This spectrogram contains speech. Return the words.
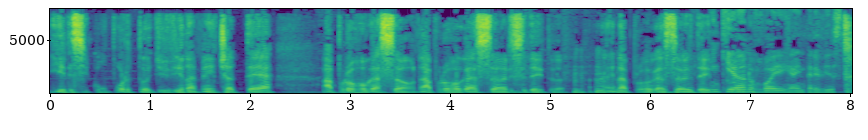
e ele se comportou divinamente até a prorrogação. Na prorrogação ele se deitou. Aí na prorrogação ele deitou. Em que ano foi a entrevista?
